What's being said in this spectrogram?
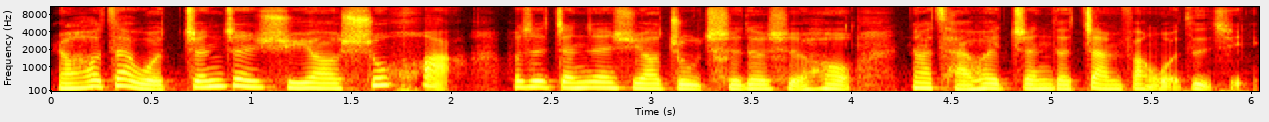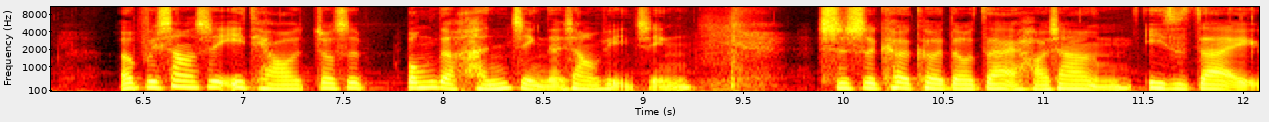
然后在我真正需要说话或是真正需要主持的时候，那才会真的绽放我自己。而不像是一条就是绷得很紧的橡皮筋，时时刻刻都在好像一直在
